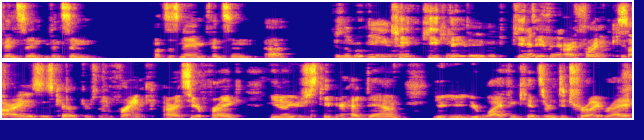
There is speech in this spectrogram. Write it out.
vincent vincent what's his name vincent Huh? In the movie, David. Keith, Keith, Keith David. David. Keith David. All right, Frank. is- Sorry. is his character's name. Frank. All right, so you're Frank. You know, you're just keeping your head down. Your, your, your wife and kids are in Detroit, right?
